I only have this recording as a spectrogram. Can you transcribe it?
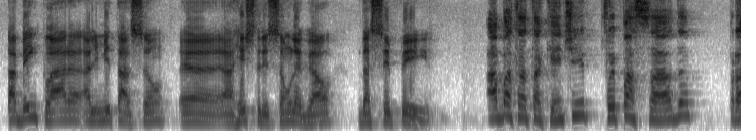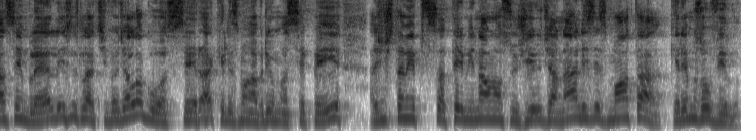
está bem clara a limitação, é, a restrição legal da CPI. A batata quente foi passada para a Assembleia Legislativa de Alagoas. Será que eles vão abrir uma CPI? A gente também precisa terminar o nosso giro de análises. Mota, queremos ouvi-lo.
